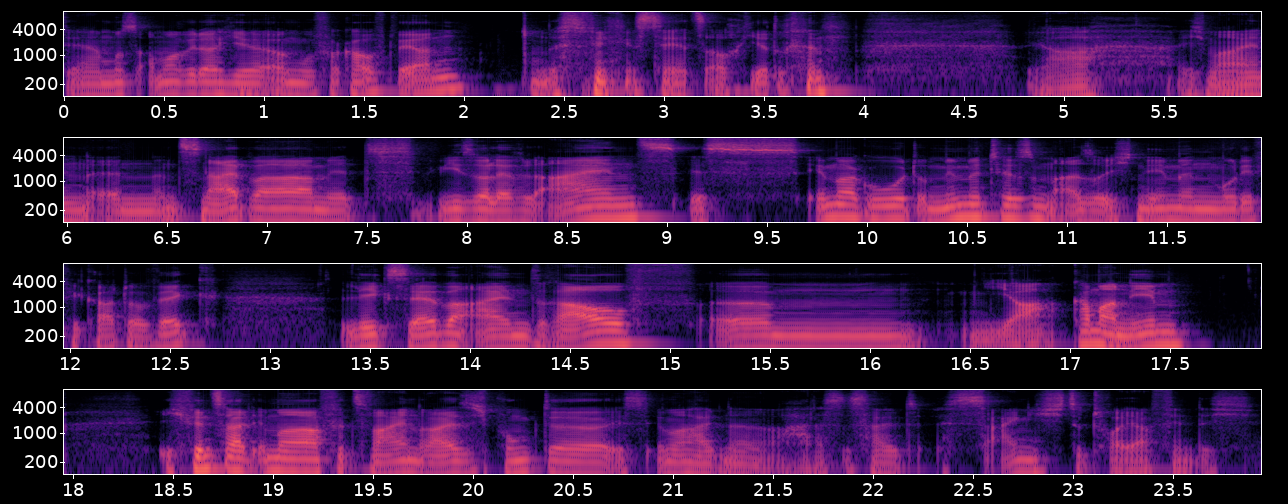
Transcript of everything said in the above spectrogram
der muss auch mal wieder hier irgendwo verkauft werden. Und deswegen ist der jetzt auch hier drin. Ja, ich meine, ein, ein Sniper mit Visor Level 1 ist immer gut und Mimetism, also ich nehme einen Modifikator weg, lege selber einen drauf. Ähm, ja, kann man nehmen. ich finde es halt immer für 32 Punkte ist immer halt eine, ah, das ist halt, ist eigentlich zu teuer, finde ich.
